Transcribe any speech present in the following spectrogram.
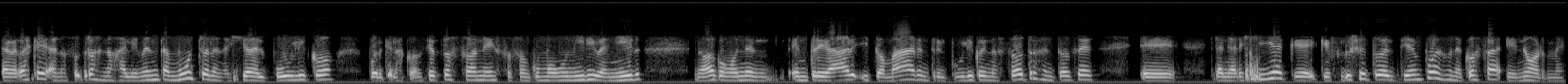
la verdad es que a nosotros nos alimenta mucho la energía del público, porque los conciertos son eso, son como un ir y venir, ¿no? Como un en- entregar y tomar entre el público y nosotros, entonces eh, la energía que, que fluye todo el tiempo es una cosa enorme.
